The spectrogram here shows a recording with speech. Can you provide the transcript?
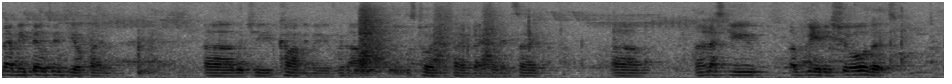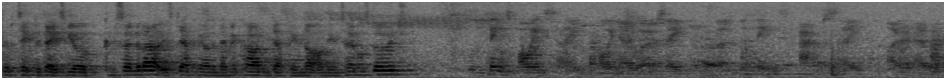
memory built into your phone, uh, which you can't remove without destroying the phone, basically. So, um, unless you are really sure that the particular data you're concerned about is definitely on the memory card and definitely not on the internal storage. Well, the things I say, I know are safe, but the things apps say, I don't know what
